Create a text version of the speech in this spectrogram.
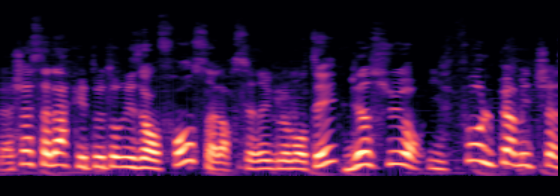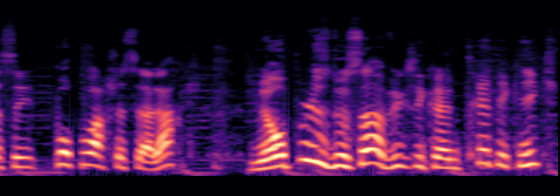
La chasse à l'arc est autorisée en France, alors c'est réglementé. Bien sûr, il faut le permis de chasser pour pouvoir chasser à l'arc. Mais en plus de ça, vu que c'est quand même très technique,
